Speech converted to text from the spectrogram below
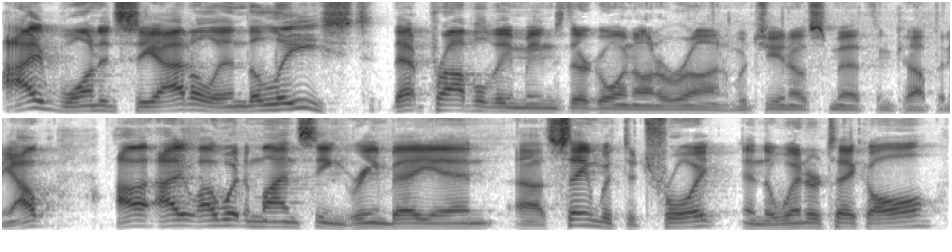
I wanted Seattle in the least. That probably means they're going on a run with Geno Smith and company. I, I, I wouldn't mind seeing Green Bay in. Uh, same with Detroit and the winner take all.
